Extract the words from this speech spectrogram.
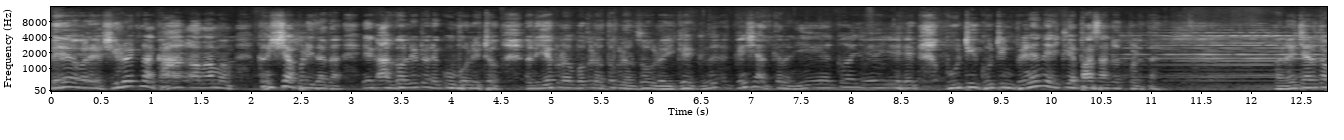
બે વરે સિલોટના ઘા આમ આમ આમ ઘસ્યા પડી જતા. એક આઘો લીટો ને એક ઊભો લીટો. અને એકડો, બગડો, તગડો ને ચોગડો એ ઘસ્યા જ કરે એક જ ઘૂંટી, ઘૂંટીને ભીણે ને એટલે પાસા નથી પડતા. અને અત્યારે તો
